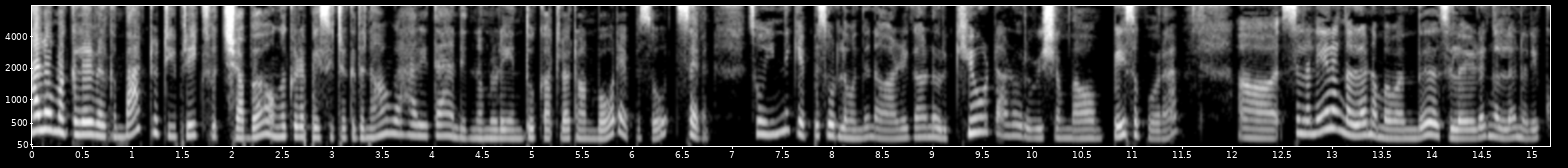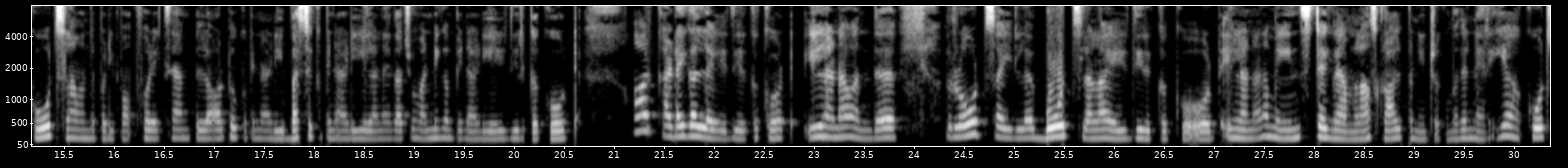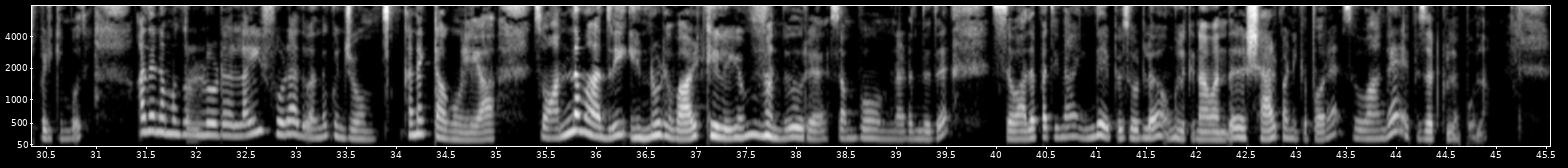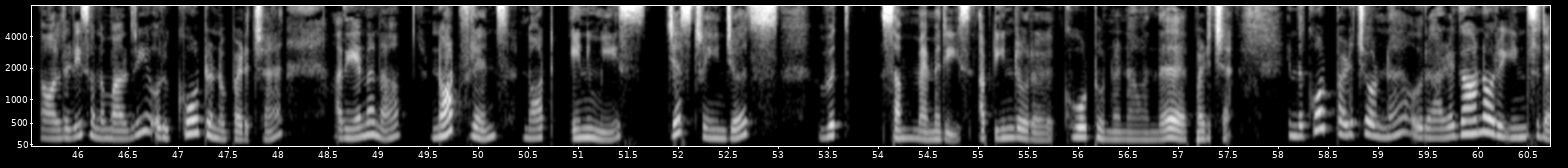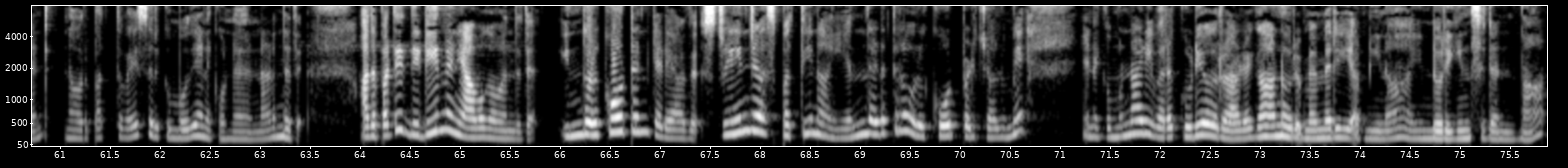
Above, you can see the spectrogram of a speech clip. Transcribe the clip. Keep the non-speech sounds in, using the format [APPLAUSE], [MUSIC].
Hello மக்களே. Welcome back to tea breaks with Shaba உங்கள் கூட பேசிகிட்டு இருக்குது நான் உங்கள் ஹரிதா அண்ட் இது நம்மளுடைய எந்தோ cutlet on board episode seven so இன்றைக்கி எபிசோடில் வந்து நான் அழகான ஒரு க்யூட்டான ஒரு விஷயம் தான் பேச போகிறேன் சில நேரங்களில் நம்ம வந்து சில இடங்களில் நிறைய கோட்ஸ்லாம் வந்து படிப்போம். ஃபார் எக்ஸாம்பிள் ஆட்டோக்கு பின்னாடி பஸ்ஸுக்கு பின்னாடி இல்லைன்னா ஏதாச்சும் வண்டிகம் பின்னாடி எழுதியிருக்க கோட் ஆர் கடைகளில் எழுதியிருக்க கோட். இல்லைனா வந்து ரோட் சைடில் போட்ஸ்லலாம் எழுதியிருக்க கோட். இல்லைனா நம்ம இன்ஸ்டாகிராம்லாம் ஸ்க்ரால் பண்ணிகிட்டு இருக்கும்போது கோட்ஸ் படிக்கும்போது அது நம்மளோட லைஃபோடு அது வந்து கொஞ்சம் கனெக்ட் ஆகும் இல்லையா? ஸோ அந்த மாதிரி என்னோடய வாழ்க்கையிலையும் வந்து ஒரு சம்பவம் நடந்தது. ஸோ அதை பற்றி தான் இந்த எபிசோடில் உங்களுக்கு நான் வந்து ஷேர் பண்ணிக்க போகிறேன் ஸோ வாங்க எபிசோட்குள்ளே போகலாம் நான் ஆல்ரெடி சொன்ன மாதிரி ஒரு கோட் ஒன்று படித்தேன் அது என்னென்னா not friends not enemies just strangers with some memories அப்படின்ற ஒரு கோட் ஒன்று நான் வந்து படித்தேன் இந்த கோட் படித்த உடனே ஒரு அழகான ஒரு இன்சிடெண்ட் நான் ஒரு பத்து வயசு இருக்கும்போது எனக்கு ஒன்று நடந்தது. அதை பற்றி திடீர்னு ஞாபகம் வந்தது. இந்த ஒரு கோட்டுன்னு கிடையாது. ஸ்ட்ரேஞ்சர்ஸ் பற்றி நான் எந்த இடத்துல ஒரு கோட் படித்தாலுமே எனக்கு முன்னாடி வரக்கூடிய ஒரு அழகான ஒரு மெமரி அப்படின்னா இந்த ஒரு இன்சிடெண்ட் தான்.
